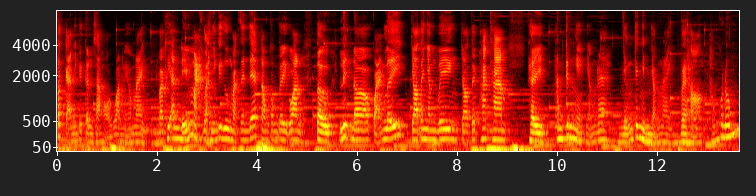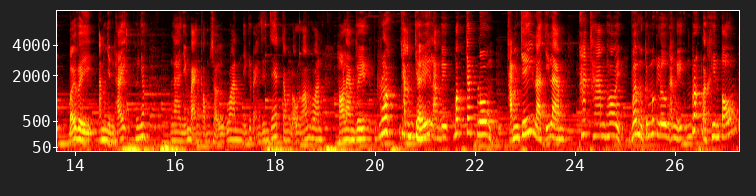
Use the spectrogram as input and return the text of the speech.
tất cả những cái kênh xã hội của anh ngày hôm nay. Và khi anh điểm mặt là những cái gương mặt Gen Z trong công ty của anh, từ leader, quản lý cho tới nhân viên, cho tới part time, thì anh kinh ngạc nhận ra những cái nhìn nhận này về họ không có đúng. Bởi vì anh nhìn thấy, thứ nhất là những bạn cộng sự của anh, những cái bạn Gen Z trong đội nhóm của anh. Họ làm việc rất chăm chỉ, làm việc bất chấp luôn. Thậm chí là chỉ làm part time thôi. Với một cái mức lương anh nghĩ cũng rất là khiêm tốn,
